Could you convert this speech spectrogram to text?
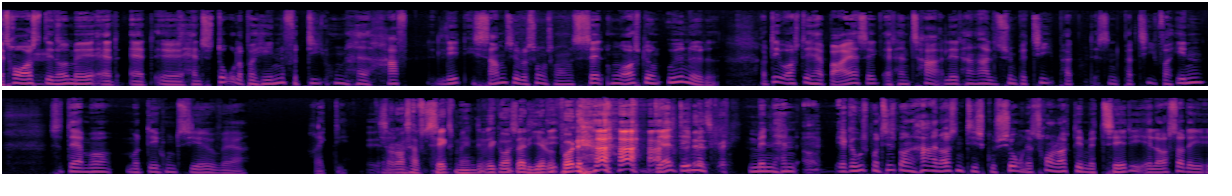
Jeg tror også, det er noget med, at, at øh, han stoler på hende, fordi hun havde haft lidt i samme situation som ham selv. Hun er også blevet udnyttet. Og det er jo også det her bias, ikke? at han tager lidt, han har lidt sympati, part, sådan et parti for hende, så der må, må det, hun siger jo være rigtigt. Så har du også haft sex med hende. Det kan også være, det hjælper Det- på det. Det er alt det, men, men han, jeg kan huske på et tidspunkt, har han også en diskussion. Jeg tror nok, det er med Teddy, eller også er det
